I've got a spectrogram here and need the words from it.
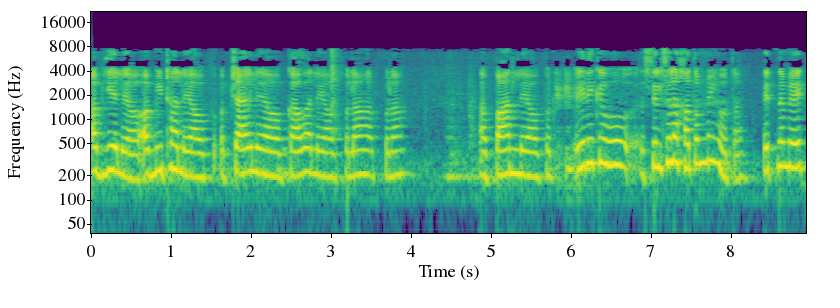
اب یہ لے آؤ، اب میٹھا لے آؤ، اب چائے لے آؤ، اب کاوا لے آؤ فلاں فلاں اب پان لے آؤ، پھر یہ نہیں کہ وہ سلسلہ ختم نہیں ہوتا۔ اتنے میں ایک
